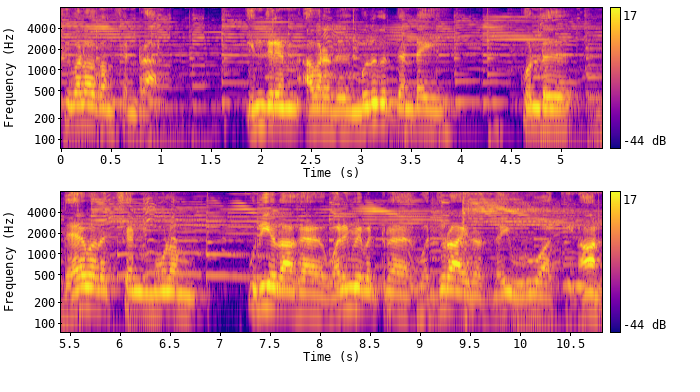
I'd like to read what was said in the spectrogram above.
சிவலோகம் சென்றார். இந்திரன் அவரது முதுகுத்தண்டை கொண்டு தேவதச்சன் மூலம் புதியதாக வலிமை பெற்ற வஜ்ராயுதத்தை உருவாக்கினான்.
